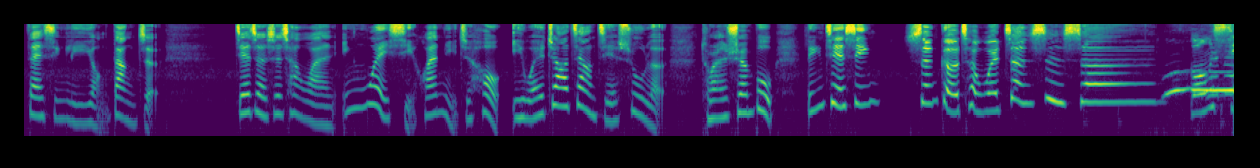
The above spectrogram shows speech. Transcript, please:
在心里涌荡着。接着是唱完《因为喜欢你》之后，以为就要这样结束了，突然宣布林杰星升格成为正式生。恭喜！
